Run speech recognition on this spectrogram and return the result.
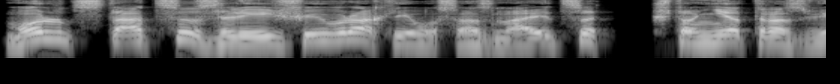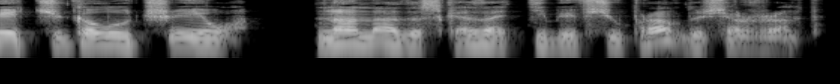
Может, статься злейший враг его сознается, что нет разведчика лучше его. Но надо сказать тебе всю правду, сержант.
